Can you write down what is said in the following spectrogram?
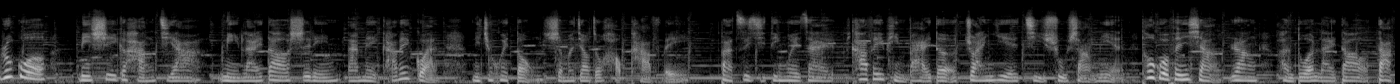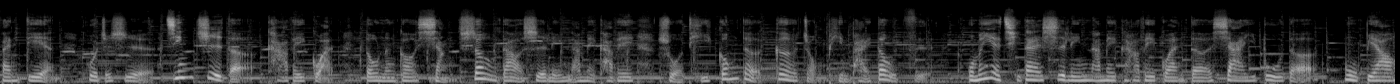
如果你是一个行家，你来到士林南美咖啡馆，你就会懂什么叫做好咖啡。把自己定位在咖啡品牌的专业技术上面，透过分享，让很多来到大饭店或者是精致的咖啡馆，都能够享受到士林南美咖啡所提供的各种品牌豆子。我们也期待士林南美咖啡馆的下一步的目标，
